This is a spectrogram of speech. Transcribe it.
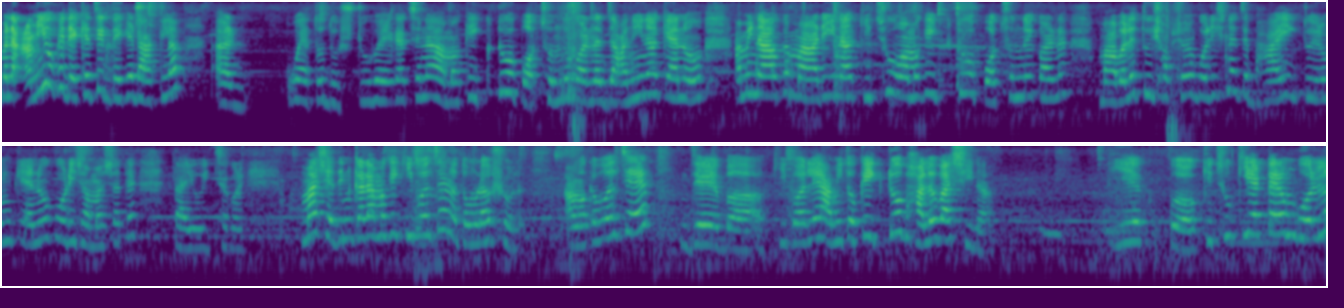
মানে আমি ওকে দেখেছি, দেখে ডাকলাম, আর ও এত দুষ্টু হয়ে গেছে না, আমাকে একটুও পছন্দ করে না, জানি না কেন। আমি না ওকে মারি, না কিছু আমাকে একটুও পছন্দই করে না। মা বলে, তুই সবসময় বলিস না যে, ভাই, তুই এরকম কেন করিস আমার সাথে? তাই ও ইচ্ছা করে। মা, সেদিনকার আমাকে কি বলছে না তোমরাও শোনো। আমাকে বলছে যে কি বলে, আমি তোকে একটুও ভালোবাসি না। ইয়ে কিছু কি একটা এরকম বলল।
